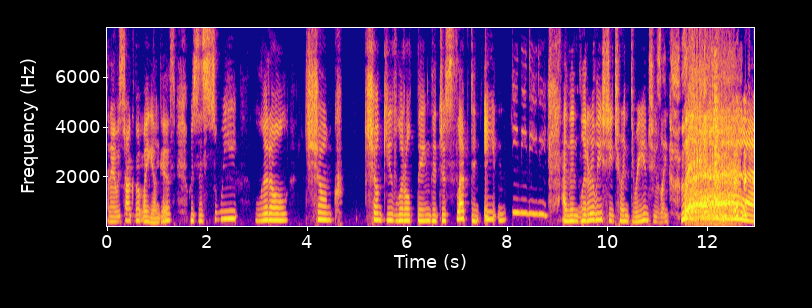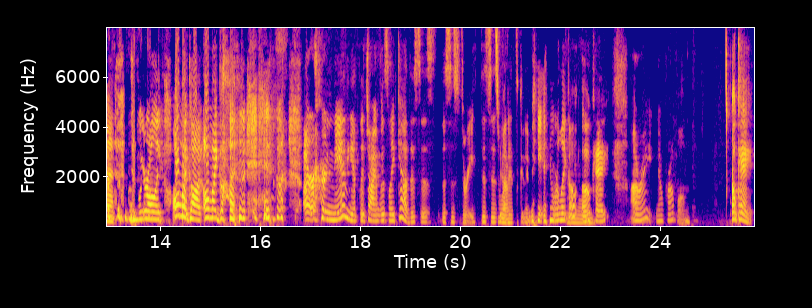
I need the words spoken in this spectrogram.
And I always talk about my youngest, who's this sweet little chunk chunky little thing that just slept and ate and dee, dee, dee, dee. and then literally she turned three and she was like and we were all like oh my god oh my god. Our, our, nanny at the time was like yeah this is this is three. This is what it's gonna be. And we're like oh mm-hmm. okay. All right no problem. Okay.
